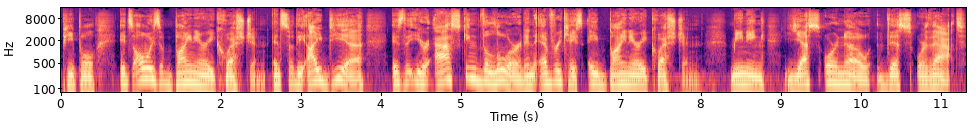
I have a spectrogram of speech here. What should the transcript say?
people it's always a binary question. And so the idea is that you're asking the lord in every case a binary question meaning yes or no this or that.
